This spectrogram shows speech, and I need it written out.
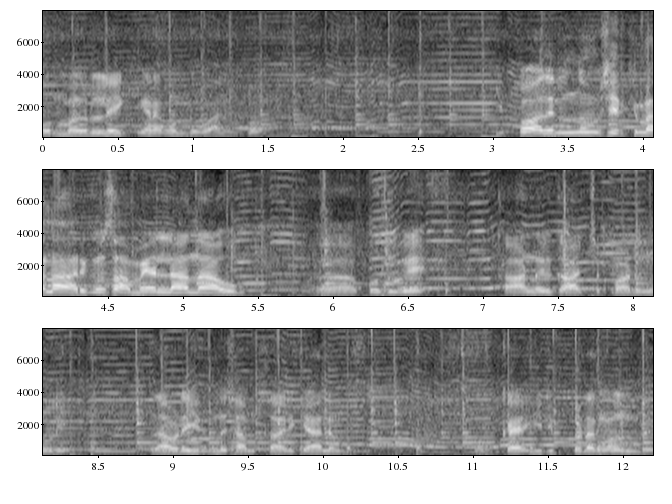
ഓർമ്മകളിലേക്ക് ഇങ്ങനെ കൊണ്ടുപോകാൻ ഇപ്പോൾ ഇപ്പോൾ അതിനൊന്നും ശരിക്കും പറഞ്ഞാൽ ആർക്കും സമയമില്ല എന്നാവും പൊതുവെ കാണുന്നൊരു കാഴ്ചപ്പാടും കൂടി. അതവിടെ ഇരുന്ന് സംസാരിക്കാനും ഒക്കെ ഇരിപ്പിടങ്ങളുണ്ട്.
